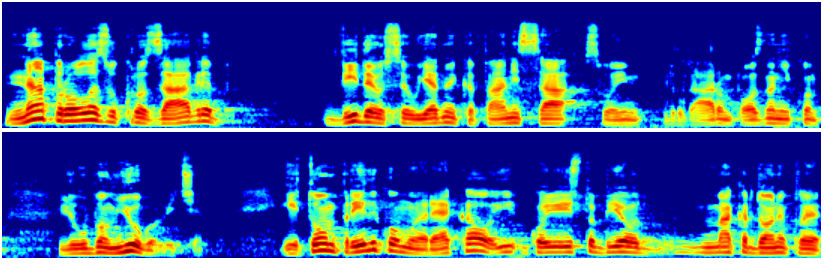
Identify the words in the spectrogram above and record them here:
na prolazu kroz Zagreb video se u jednoj kafani sa svojim drugarom, poznanikom, Ljubom Jugovićem. I tom prilikom mu je rekao, koji je isto bio, makar donekle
